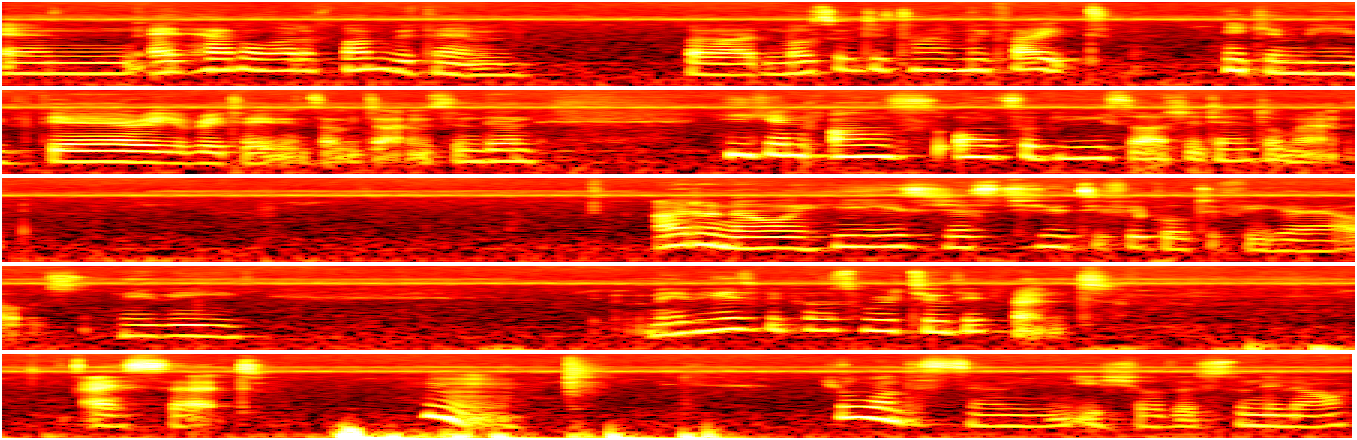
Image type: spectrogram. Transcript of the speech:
and I've had a lot of fun with him, but most of the time we fight. He can be very irritating sometimes, and then he can also be such a gentleman. I don't know, he's just too difficult to figure out. Maybe maybe it's because we're too different. I said, "Hmm. You'll understand each other soon enough."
